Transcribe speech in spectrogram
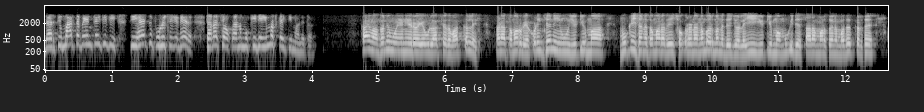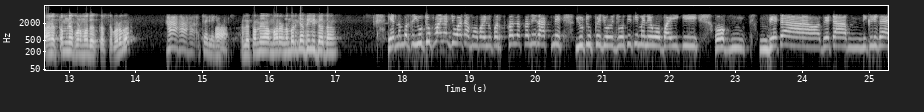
ડરતી. મારે તો બેન કહી હતી તી હેર તું પોલીસ સ્ટેશન હેર તારા છોકરાને મૂકી દે. એમ જ કહી મને તો. કાંઈ વાંધો નહીં હું એની એવું લાગશે તો વાત કરી લઈશ. પણ આ તમારું રેકોર્ડિંગ છે ને હું યુટ્યુબમાં મૂકીશ અને તમારા બે છોકરાના નંબર મને દેજો. એટલે એ યુટ્યુબમાં મૂકી દે સારા માણસોને મદદ કરશે અને તમને પણ મદદ કરશે. બરોબર? હા હા હા ચાલે હા એટલે તમે આ મારા નંબર ક્યાંથી લીધા હતા ये नंबर से यूट्यूब में ना जो था मोबाइल ऊपर कल कल ही रात में यूट्यूब पे जो जोती थी मैंने वो भाई की वो, म, बेटा बेटा निकली गया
